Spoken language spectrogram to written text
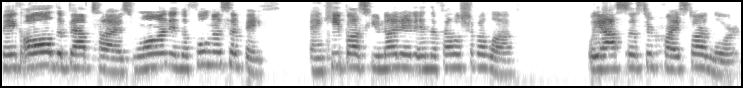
Make all the baptized one in the fullness of faith, and keep us united in the fellowship of love. We ask this through Christ our Lord.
